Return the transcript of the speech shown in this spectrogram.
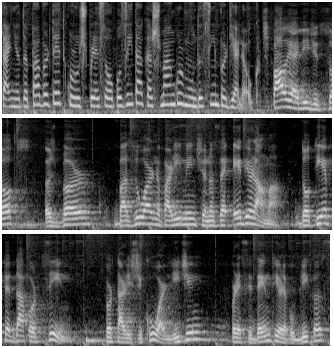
tha një të pavërtetë kur u shpreh se opozita ka shmangur mundësinë për dialog. Shpallja e ligjit sot është bërë bazuar në parimin që nëse Edi Rama do të jepte dakortësinë për ta rishikuar ligjin, presidenti i Republikës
